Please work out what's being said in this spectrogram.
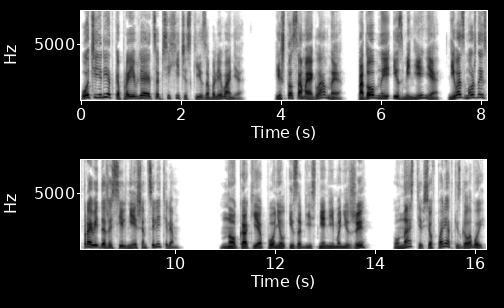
Очень редко проявляются психические заболевания. И что самое главное, подобные изменения невозможно исправить даже сильнейшим целителем. Но, как я понял из объяснений манежи, у Насти все в порядке с головой.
